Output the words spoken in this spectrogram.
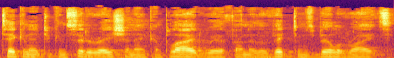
taken into consideration and complied with under the Victims' Bill of Rights,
